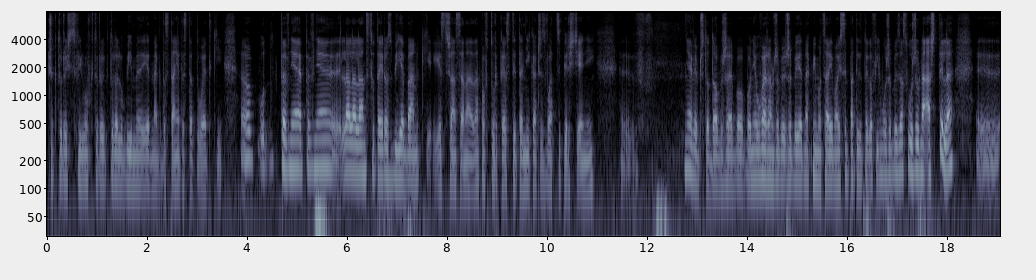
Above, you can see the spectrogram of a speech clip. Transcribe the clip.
czy któryś z filmów, który, które lubimy, jednak dostanie te statuetki. No, pewnie, pewnie La La Land tutaj rozbije bank, jest szansa na, na powtórkę z Titanica czy z Władcy Pierścieni. Nie wiem, czy to dobrze, bo, bo nie uważam, żeby, żeby jednak mimo całej mojej sympatii do tego filmu, żeby zasłużył na aż tyle. Yy,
